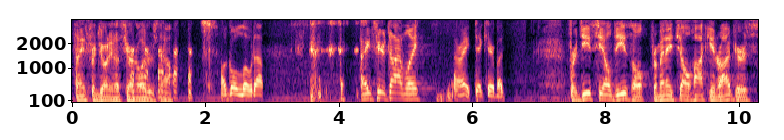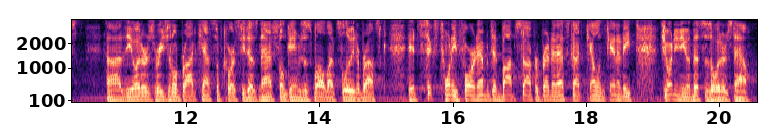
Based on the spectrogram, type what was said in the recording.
Thanks for joining us here on Oilers Now. I'll go load up. Thanks for your time, Lee. All right. Take care, bud. For GCL Diesel from NHL Hockey and Rogers, uh, the Oilers regional broadcast, of course, he does national games as well. That's Louie DeBrusk. It's 624 in Edmonton. Bob Stauffer, Brendan Escott, Kellen Kennedy joining you, and this is Oilers Now.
